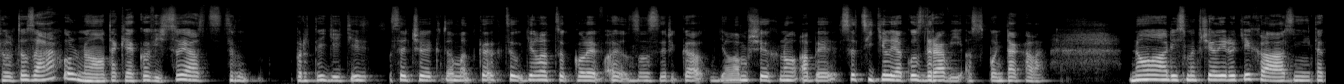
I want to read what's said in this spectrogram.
byl to záchul, no. Tak jako víš co, já jsem pro ty děti se člověk, ta matka chce udělat cokoliv a já jsem si říká, udělám všechno, aby se cítili jako zdraví, aspoň takhle. No a když jsme přijeli do těch lázní, tak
